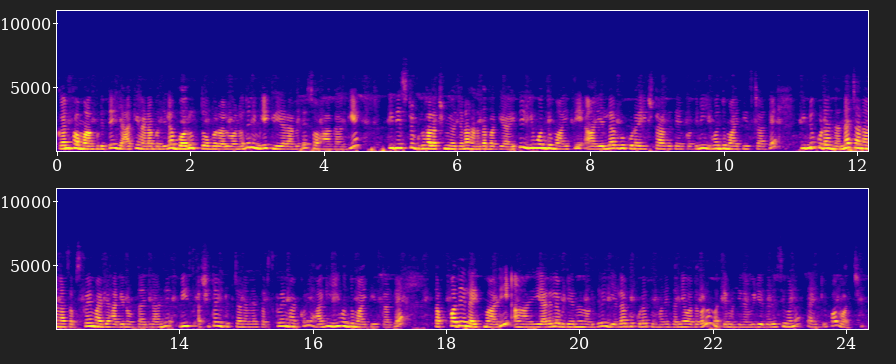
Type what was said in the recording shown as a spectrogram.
ಕನ್ಫರ್ಮ್ ಆಗಿಬಿಡುತ್ತೆ ಯಾಕೆ ಹಣ ಬಂದಿಲ್ಲ ಬರುತ್ತೋ ಬರಲ್ವೋ ಅನ್ನೋದು ನಿಮಗೆ ಕ್ಲಿಯರ್ ಆಗುತ್ತೆ. ಸೊ ಹಾಗಾಗಿ ಇದಿಷ್ಟು ಗೃಹಲಕ್ಷ್ಮಿ ಯೋಜನಾ ಹಣದ ಬಗ್ಗೆ ಆಯಿತು ಈ ಒಂದು ಮಾಹಿತಿ ಎಲ್ಲರಿಗೂ ಕೂಡ ಇಷ್ಟ ಆಗುತ್ತೆ ಅನ್ಕೋತೀನಿ. ಈ ಒಂದು ಮಾಹಿತಿ ಇಷ್ಟ ಆಗುತ್ತೆ ಇನ್ನೂ ಕೂಡ ನನ್ನ ಚಾನಲ್ನ ಸಬ್ಸ್ಕ್ರೈಬ್ ಮಾಡಿ ಹಾಗೆ ನೋಡ್ತಾ ಇದ್ದೀರಾ ಅಂದರೆ ಪ್ಲೀಸ್ ಅಶಿತಾ ಯೂಟ್ಯೂಬ್ ಚಾನಲ್ನ ಸಬ್ಸ್ಕ್ರೈಬ್ ಮಾಡ್ಕೊಳ್ಳಿ. ಹಾಗೆ ಈ ಒಂದು ಮಾಹಿತಿ ಇಷ್ಟ ಆಗುತ್ತೆ ತಪ್ಪದೇ ಲೈಕ್ ಮಾಡಿ. ಯಾರೆಲ್ಲ ವಿಡಿಯೋನ ನೋಡಿದರೆ ಎಲ್ಲರಿಗೂ ಕೂಡ ತುಂಬಾ ಧನ್ಯವಾದಗಳು. ಮತ್ತೆ ಮುಂದಿನ ವಿಡಿಯೋದಲ್ಲಿ ಸಿಗೋಣ. ಥ್ಯಾಂಕ್ ಯು ಫಾರ್ ವಾಚಿಂಗ್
